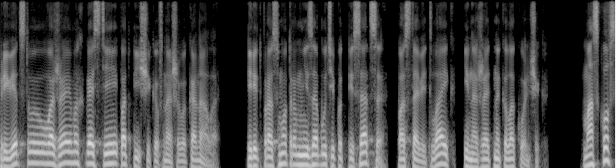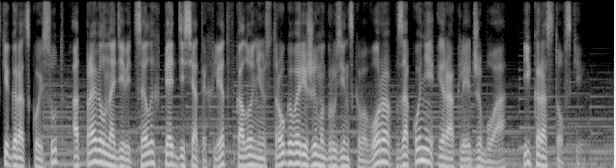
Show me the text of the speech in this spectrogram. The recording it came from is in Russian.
Приветствую уважаемых гостей и подписчиков нашего канала. Перед просмотром не забудьте подписаться, поставить лайк и нажать на колокольчик. Московский городской суд отправил на 9,5 лет в колонию строгого режима грузинского вора в законе Ираклия Джабуа и Коростовский.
